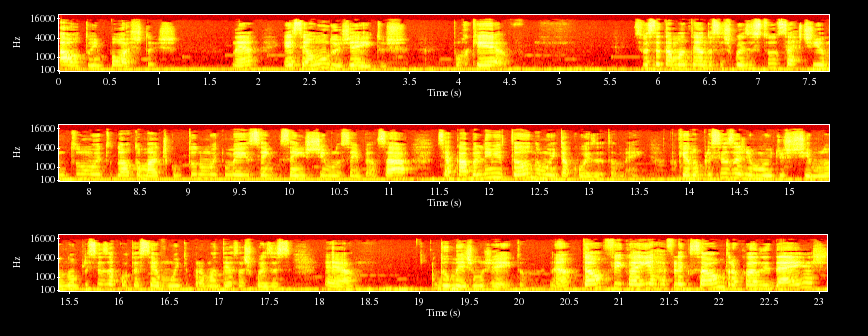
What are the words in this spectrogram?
autoimpostas, né? Esse é um dos jeitos porque se você está mantendo essas coisas tudo certinho, tudo muito no automático, tudo muito meio sem, sem estímulo, sem pensar, você acaba limitando muita coisa também. Porque não precisa de muito estímulo, não precisa acontecer muito para manter essas coisas é, do mesmo jeito, né? Então fica aí a reflexão, trocando ideias.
